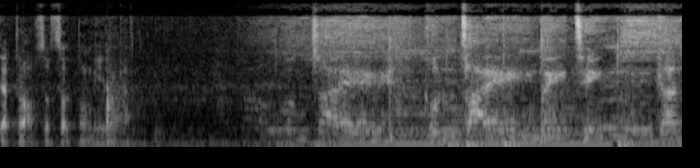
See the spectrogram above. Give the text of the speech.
จะตอบสดๆ ตรงนี้เลยครับรวมใจคนไทยไม่ทิ้งกัน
